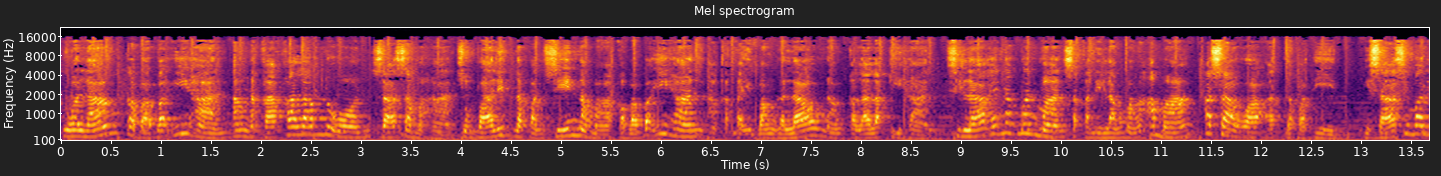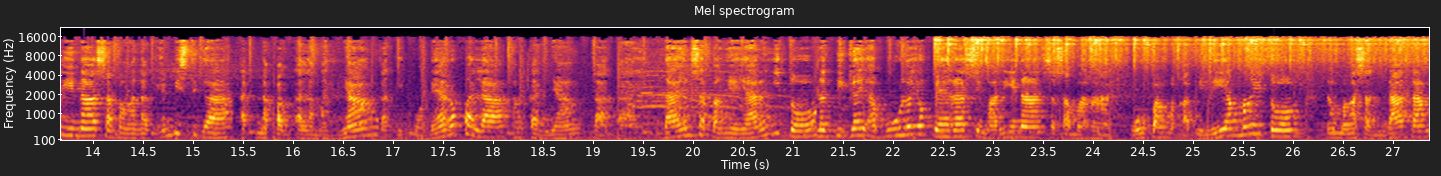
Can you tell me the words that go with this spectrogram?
walang kababaihan ang nakakalam noon sa samahan. Subalit napansin ng mga kababaihan ang kakaibang galaw ng kalalakihan. Sila ay nagmanman sa kanilang mga ama, asawa at kapatid. Isa si Marina sa mga nag-imbestiga at napag-alaman niyang katipunero pala ang kanyang tatay. Dahil sa pangyayaring ito, nagbigay abuloy o pera si Marina sa samahan upang makabili ang mga ito ng mga sandatang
